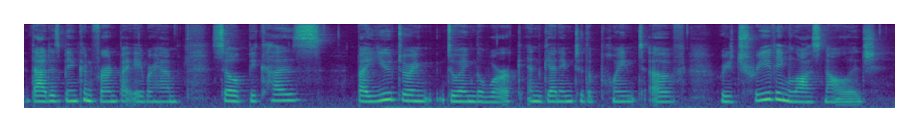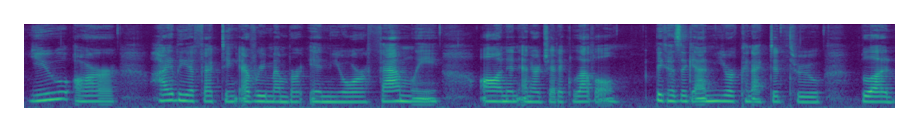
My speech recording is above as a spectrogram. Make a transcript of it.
that is being confirmed by Abraham. So because by you doing doing the work and getting to the point of retrieving lost knowledge, you are highly affecting every member in your family on an energetic level. Because again, you're connected through blood,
